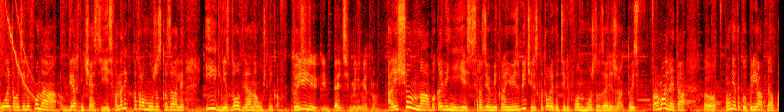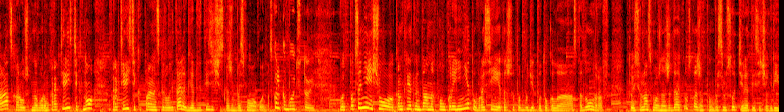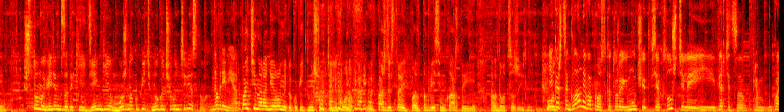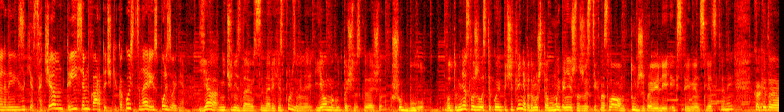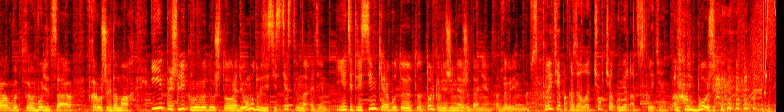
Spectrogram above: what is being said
У этого телефона в верхней части есть фонарик, о котором мы уже сказали, и гнездо для наушников. То есть, 3,5 миллиметров. а еще на боковине есть разъем micro-USB, через который этот телефон можно заряжать. То есть формально это э, вполне такой приятный аппарат с хорошим набором характеристик, но характеристик, как правильно сказал Виталий, для 2000, скажем, 2008 года. Сколько будет стоить? Вот по цене еще конкретных данных по Украине нету. В России это что-то будет вот около 100 долларов. То есть у нас можно ожидать, ну, скажем, там 800-1000 гривен. Что мы видим за такие деньги? Можно купить много чего интересного. Например? Пойти на радиорынок и купить мешок телефонов, в каждый вставить по, по две сим-карты и радоваться жизни. Мне Вот. кажется, главный вопрос, который мучает всех слушателей и вертится прям буквально на языке. Зачем три сим-карточки? Какой сценарий использования? Я ничего не знаю о сценариях использования. Я вам могу точно сказать, что чтоб было. Вот у меня сложилось такое впечатление, потому что мы, конечно же, с Технославом тут же провели эксперимент следственный, как это вот вводится в хороших домах, и пришли к выводу, что радиомодуль здесь, естественно, один. И эти три симки работают только в режиме ожидания одновременно. Вскрытие показало, Чукча умер от вскрытия. Боже.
